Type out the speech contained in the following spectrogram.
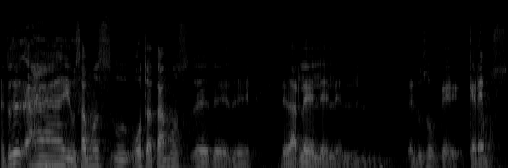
Entonces, ay, usamos u- o tratamos eh, de, de- de darle el, el- el- el uso que queremos.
